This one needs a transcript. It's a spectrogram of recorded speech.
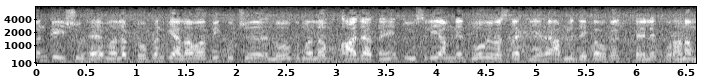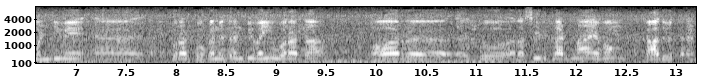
टोकन के इश्यू है मतलब टोकन के अलावा भी कुछ लोग मतलब आ जाते हैं तो इसलिए हमने दो व्यवस्था किया है। आपने देखा होगा कि पहले पुराना मंडी में पूरा टोकन वितरण भी वहीं हो रहा था और जो रसीद काटना एवं खाद वितरण,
